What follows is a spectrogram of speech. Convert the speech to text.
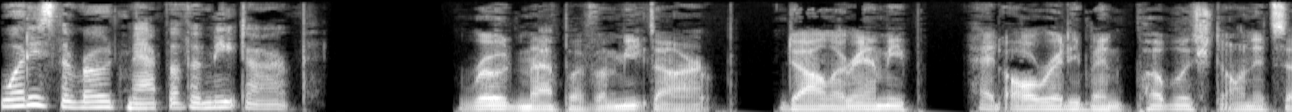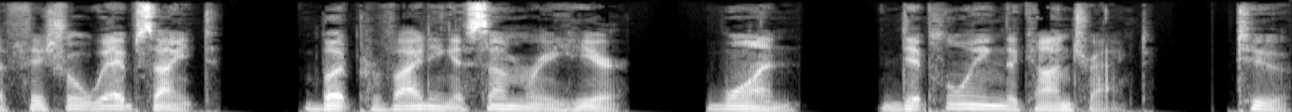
What is the roadmap of a METARP? Roadmap of a METARP, $MEP, had already been published on its official website. But providing a summary here. 1. Deploying the contract. 2.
